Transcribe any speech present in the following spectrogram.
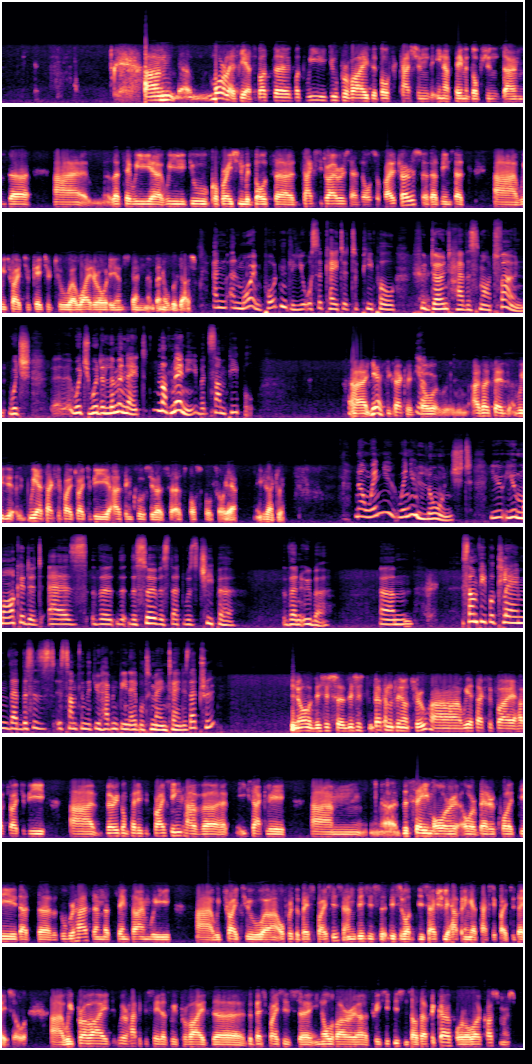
Um, more or less, yes. But uh, but we do provide both cash and in-app payment options, and uh, let's say we uh, we do cooperation with both uh, taxi drivers and also private drivers. So that means that uh, we try to cater to a wider audience than than Uber does. And and more importantly, you also cater to people who don't have a smartphone, which uh, which would eliminate not many, but some people. Uh, yes, exactly. Yeah. So, as I said, we we at Taxify try to be as inclusive as, as possible. So, yeah, exactly. Now, when you when you launched, you you marketed as the, the, the service that was cheaper than Uber. Um, some people claim that this is, is something that you haven't been able to maintain. Is that true? No, this is uh, this is definitely not true. Uh, we at Taxify have tried to be uh, very competitive pricing, have uh, exactly um, uh, the same or or better quality that uh, that Uber has, and at the same time we. Uh, we try to uh, offer the best prices, and this is this is what is actually happening at Taxify today. So uh, we provide. We're happy to say that we provide uh, the best prices uh, in all of our uh, three cities in South Africa for all our customers.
